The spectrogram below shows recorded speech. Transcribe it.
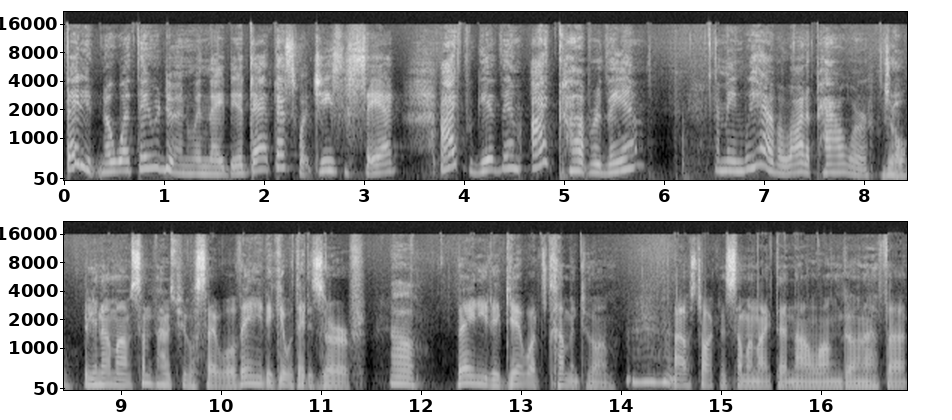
They didn't know what they were doing when they did that. That's what Jesus said. I forgive them. I cover them. I mean, we have a lot of power. Joel. You know, Mom, sometimes people say, well, they need to get what they deserve. Oh, They need to get what's coming to them. Mm-hmm. I was talking to someone like that not long ago, and I thought,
